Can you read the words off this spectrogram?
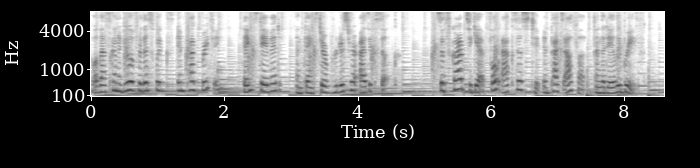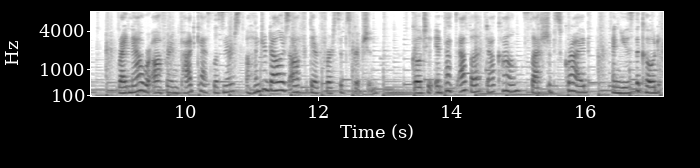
Well, that's going to do it for this week's Impact Briefing. Thanks, David, and thanks to our producer, Isaac Silk. Subscribe to get full access to Impact Alpha and the Daily Brief. Right now, we're offering podcast listeners $100 off their first subscription. Go to impactalpha.com slash subscribe and use the code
